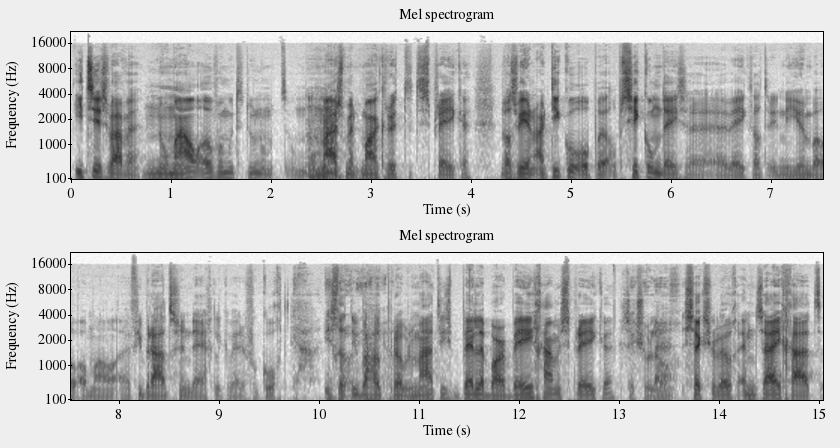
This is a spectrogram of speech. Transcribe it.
iets is waar we normaal over moeten doen, om, het, om, om Mhm. maar eens met Mark Rutte te spreken. Er was weer een artikel op, op Sikkom deze week dat er in de Jumbo allemaal vibrators en dergelijke werden verkocht. Ja, Is dat überhaupt problematisch? Belle Barbé gaan we spreken. Seksuoloog. Eh, seksuoloog. En zij gaat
